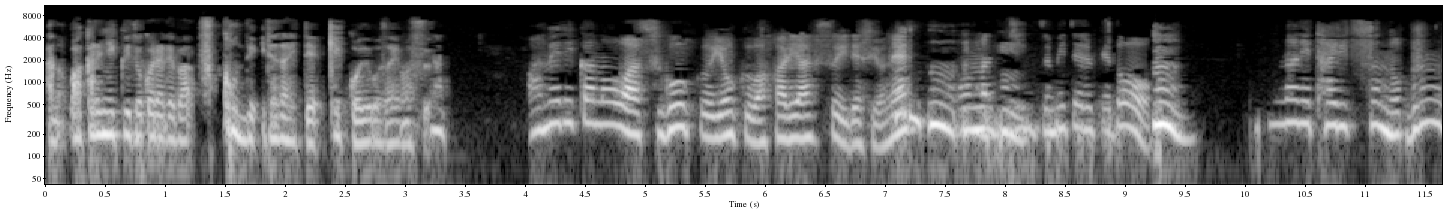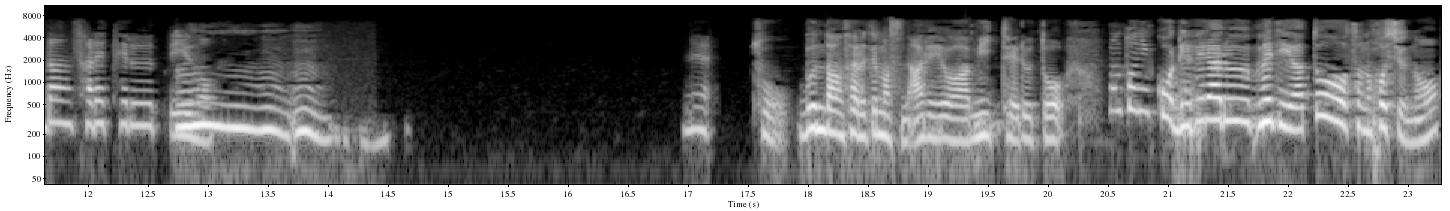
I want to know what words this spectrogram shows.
あの、わかりにくいところあれば突っ込んでいただいて結構でございます。アメリカのはすごくよくわかりやすいですよね。うん同じ事実見てるけど、こうん。んなに対立すんの？分断されてるってていうの。うんうんうん。ね。そう、分断されてますね。あれは見てると。本当にこう、リベラルメディアと、その保守の、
